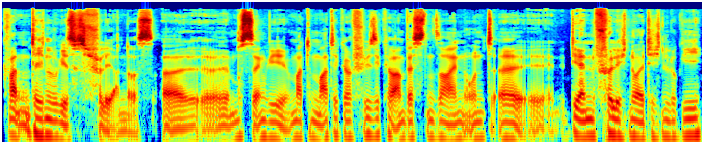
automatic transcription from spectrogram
Quantentechnologie ist was völlig anderes. Äh, musst irgendwie Mathematiker, Physiker am besten sein und äh, dir eine völlig neue Technologie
